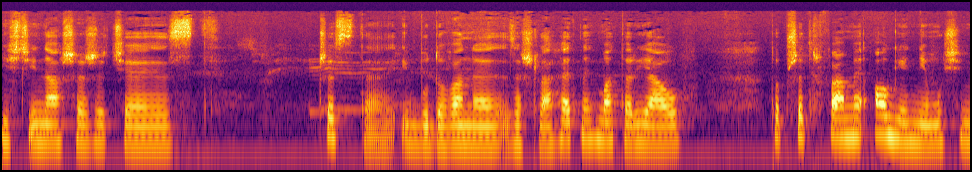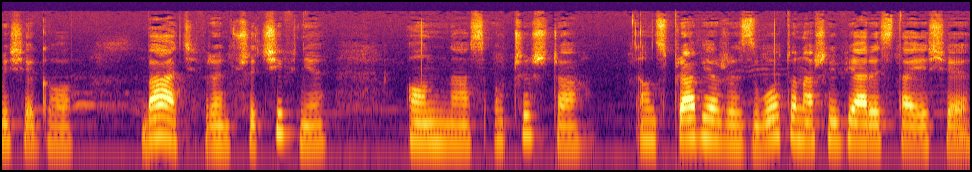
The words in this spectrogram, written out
jeśli nasze życie jest czyste i budowane ze szlachetnych materiałów, to przetrwamy ogień, nie musimy się go bać, wręcz przeciwnie, on nas oczyszcza. On sprawia, że złoto naszej wiary staje się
